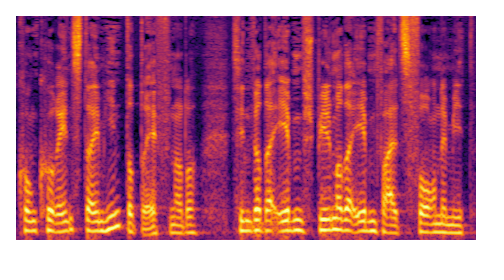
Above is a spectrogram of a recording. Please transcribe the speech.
Konkurrenz da im Hintertreffen oder sind wir da eben, spielen wir da ebenfalls vorne mit?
